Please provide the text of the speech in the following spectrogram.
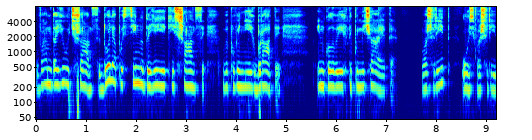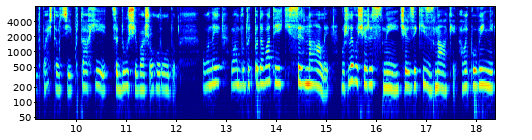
Вам дають шанси. Доля постійно дає якісь шанси. Ви повинні їх брати. Інколи ви їх не помічаєте. Ваш рід, ось ваш рід, бачите, оці птахи, це душі вашого роду. Вони вам будуть подавати якісь сигнали, можливо, через сни, через якісь знаки, а ви повинні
